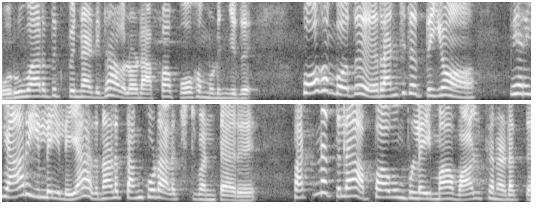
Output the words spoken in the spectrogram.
ஒரு வாரத்துக்கு பின்னாடி தான் அவளோட அப்பா போக முடிஞ்சுது. போகும்போது ரஞ்சிதத்தையும் வேற யாரும் இல்லை இல்லையா? அதனால தங்க கூட அழைச்சிட்டு வந்துட்டாரு. பட்டணத்தில் அப்பாவும் பிள்ளையுமா வாழ்க்கை நடத்த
